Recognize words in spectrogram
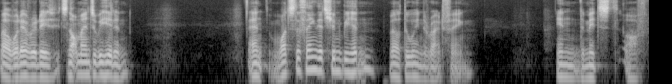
Well, whatever it is, it's not meant to be hidden. And what's the thing that shouldn't be hidden? Well, doing the right thing in the midst of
